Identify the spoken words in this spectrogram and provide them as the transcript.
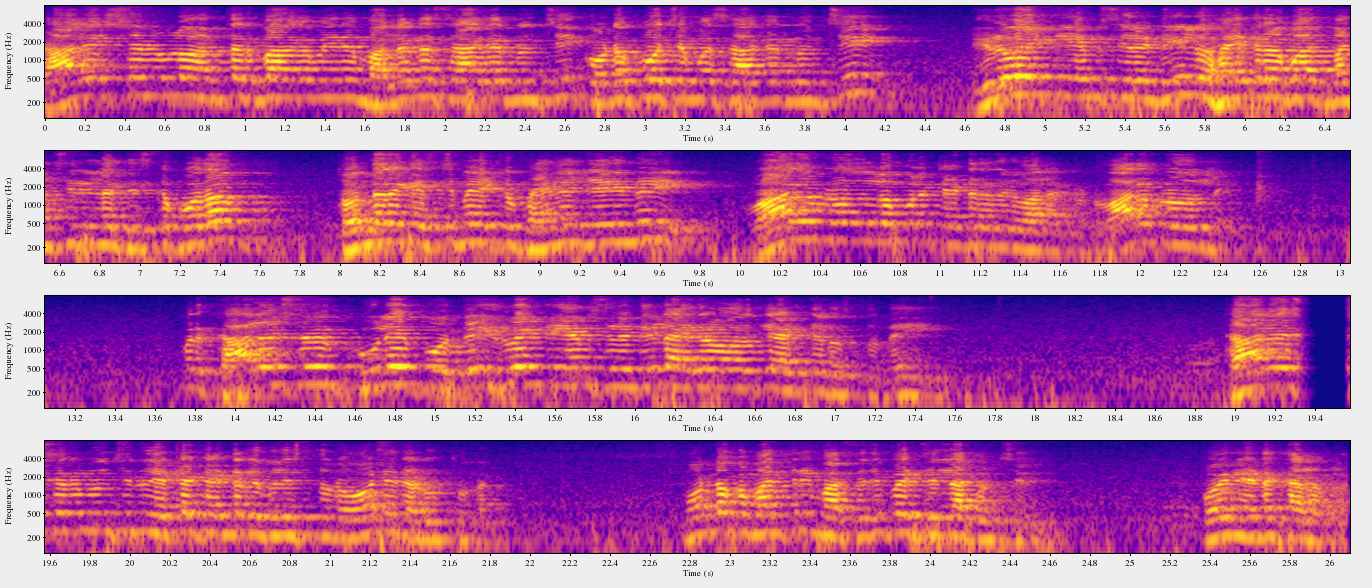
కాళేశ్వరంలో అంతర్భాగమైన మల్లన్న సాగర్ నుంచి కొండపోచమ్మ సాగర్ నుంచి ఇరవై టీఎంసీల నీళ్ళు హైదరాబాద్ మంచినీళ్ళకి తీసుకుపోదాం. తొందరగా ఎస్టిమేట్లు ఫైనల్ చేయండి. వారం రోజుల లోపల టెండర్ పిలవాలంటుండు వారం రోజులే. మరి కాళేశ్వరం కూలైపోతే ఇరవై టీఎంసీల నీళ్ళు హైదరాబాద్కి అడికలు వస్తున్నాయి. కాళేశ్వరం నుంచి నువ్వు ఎట్లా టెండర్లు పిలుస్తున్నావు అని నేను అడుగుతున్నా. మొన్న ఒక మంత్రి మా సిద్దిపేట జిల్లాకు వచ్చింది పోయిన ఎండాకాలంలో.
